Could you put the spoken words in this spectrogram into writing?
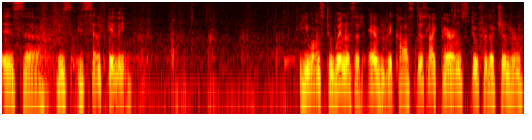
is uh, he's, he's self-giving. He wants to win us at every cost, just like parents do for their children.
